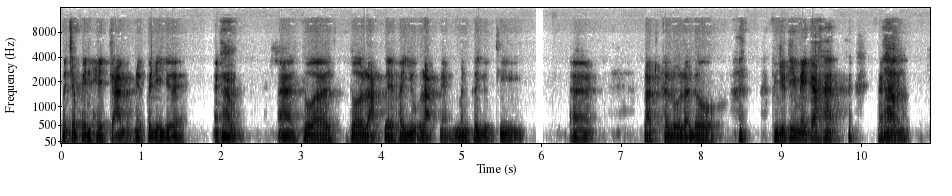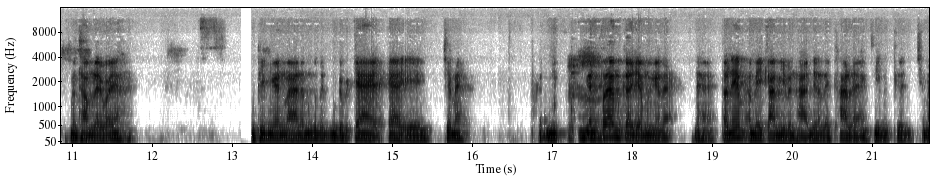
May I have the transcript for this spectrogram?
มันจะเป็นเหตุการณ์แบบนี้ไปเรื่อยๆนะครับ อ่า ตัวตัวหลักเลยพายุหลักเนี่ย มันก็อยู่ที่อ่ารัฐโคโลราโดมันอยู่ที่อเมริกานะคครัรับบมันทำอะไรไว้อะมันพิมพ์เงินมาแล้วมันก็เป็นมันก็ไปแก้ แก้เองใช่ไหม เงินเฟ้อมันเกิดจากมึงกันแหละนะฮะตอนนี้อเมริกามีปัญหาเรื่องอะไรค่าแรงที่มันขึ้นใช่ไหม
